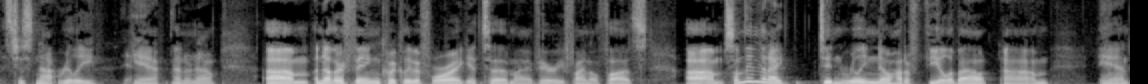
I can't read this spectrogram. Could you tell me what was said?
it's just not really. Yeah, I don't know. Um, another thing, quickly before I get to my very final thoughts, um, something that I didn't really know how to feel about, um, and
